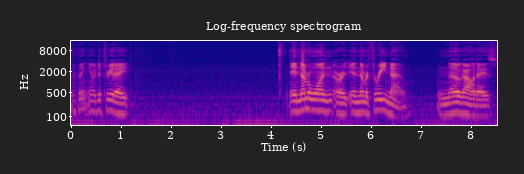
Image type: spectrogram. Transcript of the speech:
I think yeah we did three at eight. In number one or in number three, no, no Golladays.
